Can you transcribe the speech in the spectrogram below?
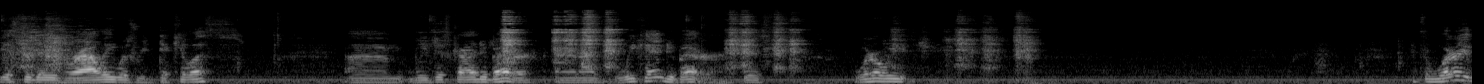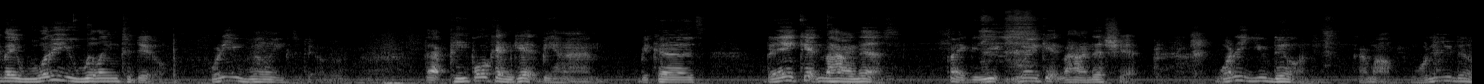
yesterday's rally was ridiculous. Um, we just gotta do better, and I, we can do better. Just what are we? It's what are they? What are you willing to do? What are you willing to do that people can get behind? Because they ain't getting behind this. Like, you, you ain't getting behind this shit. What are you doing? Come on. What are you doing?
